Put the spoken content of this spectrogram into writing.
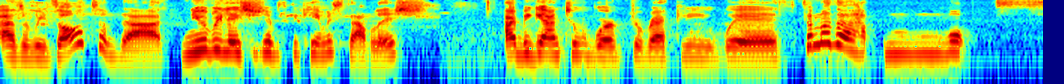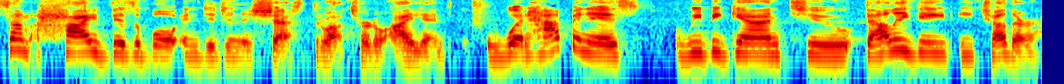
as a result of that, new relationships became established I began to work directly with some of the some high visible indigenous chefs throughout Turtle Island. What happened is we began to validate each other.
